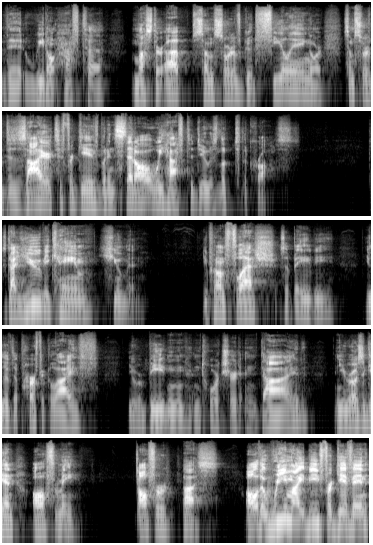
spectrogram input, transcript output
that we don't have to muster up some sort of good feeling or some sort of desire to forgive, but instead, all we have to do is look to the cross. Because, God, you became human. You put on flesh as a baby. You lived a perfect life. You were beaten and tortured and died. And you rose again, all for me, all for us, all that we might be forgiven,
